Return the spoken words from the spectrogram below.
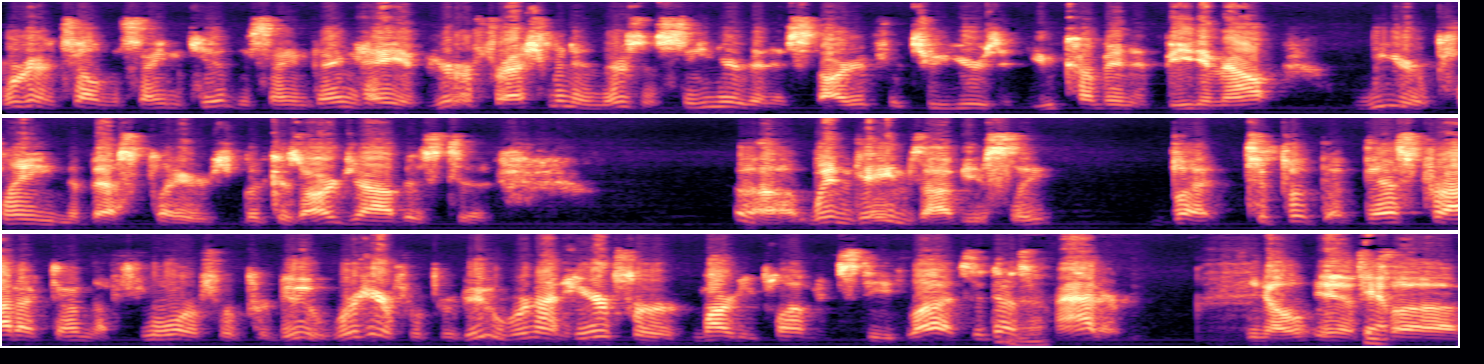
we're going to tell the same kid the same thing. Hey, if you're a freshman and there's a senior that has started for two years and you come in and beat him out, we are playing the best players because our job is to uh, win games, obviously, but to put the best product on the floor for Purdue. We're here for Purdue. We're not here for Marty Plum and Steve Lutz. It doesn't yeah. matter. You know, if yeah. uh,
